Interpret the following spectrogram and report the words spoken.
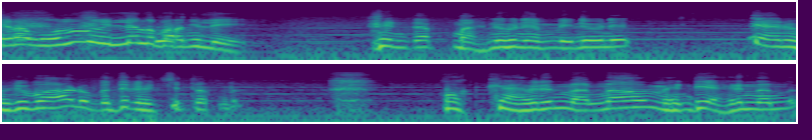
എടാ ഒന്നുമില്ലെന്ന് പറഞ്ഞില്ലേ? എന്റെ മനുവിനെയും മിനുവിനെയും ഞാൻ ഒരുപാട് ഉപദ്രവിച്ചിട്ടുണ്ട്. ഒക്കെ അവർ നന്നാവാൻ വേണ്ടിയായിരുന്നെന്ന്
